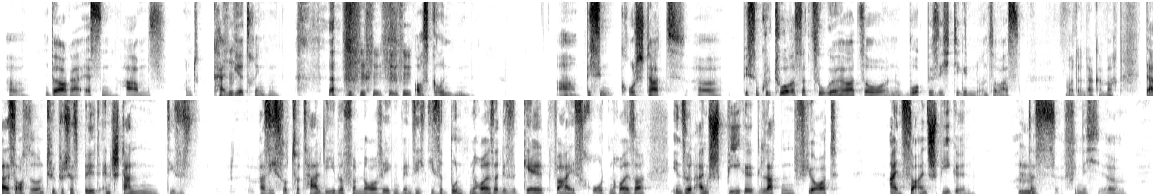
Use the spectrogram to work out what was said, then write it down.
äh, einen Burger essen abends und kein Bier trinken. Aus Gründen, äh, bisschen Großstadt, äh, bisschen Kultur, was dazugehört, so eine Burg besichtigen und sowas haben wir dann da gemacht. Da ist auch so ein typisches Bild entstanden, dieses, was ich so total liebe von Norwegen, wenn sich diese bunten Häuser, diese gelb-weiß-roten Häuser in so einem spiegelglatten Fjord eins zu eins spiegeln. Mhm. Das finde ich, äh,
